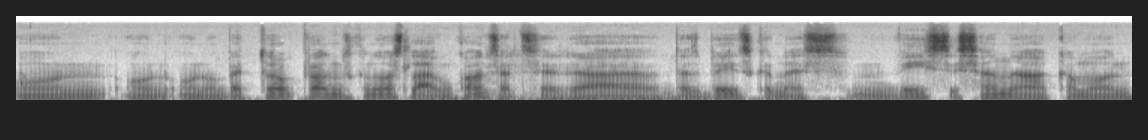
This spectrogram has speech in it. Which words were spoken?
Un, un, un, bet, protams, ka noslēguma koncerts ir uh, tas brīdis, kad mēs visi sanākam un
